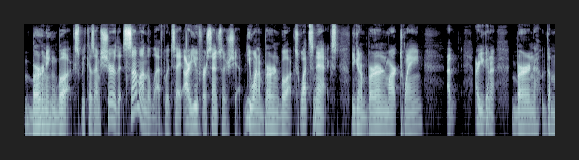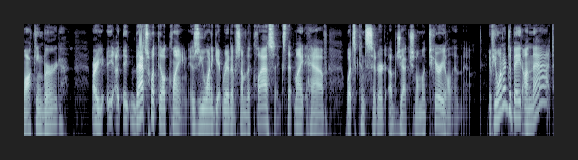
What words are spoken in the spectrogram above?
burning books, because I'm sure that some on the left would say, Are you for censorship? Do you want to burn books? What's next? Are you going to burn Mark Twain? Um, are you going to burn The Mockingbird? Are you, uh, that's what they'll claim is you want to get rid of some of the classics that might have what's considered objectionable material in them. If you want to debate on that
